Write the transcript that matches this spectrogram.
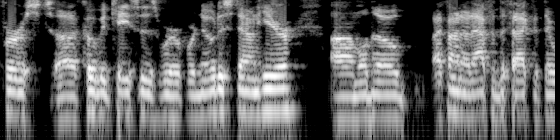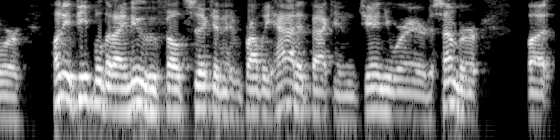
first uh, COVID cases were, were noticed down here. Um, although I found out after the fact that there were plenty of people that I knew who felt sick and had probably had it back in January or December. But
